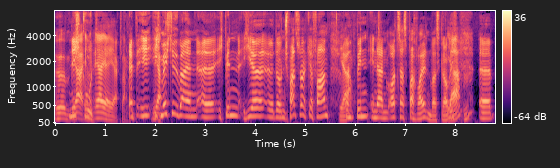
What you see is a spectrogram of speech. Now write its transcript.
Ähm, nicht ja, gut. Ja, ja, ja, klar. Äh, Ich, ich Ja. möchte über ein, äh, ich bin hier äh, durch den Schwarzwald gefahren Ja. und bin in einem Ort Sassbach-Walden, was glaube ich. Ja, hm.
